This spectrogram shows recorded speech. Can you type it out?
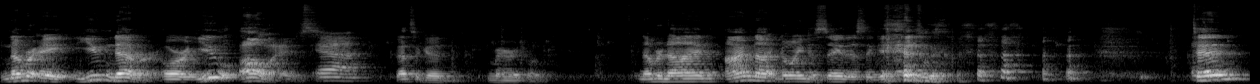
Number eight, you never or you always. yeah That's a good marriage one. Number nine, I'm not going to say this again. Ten,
